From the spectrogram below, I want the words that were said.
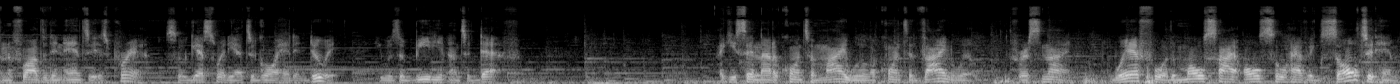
and the father didn't answer his prayer. So guess what? He had to go ahead and do it. He was obedient unto death. Like he said, not according to my will, according to thine will. Verse 9. Wherefore the Most High also have exalted him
